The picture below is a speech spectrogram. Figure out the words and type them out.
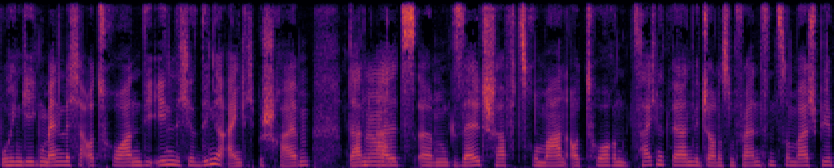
wohingegen männliche Autoren, die ähnliche Dinge eigentlich beschreiben, dann ja. als ähm, Gesellschaftsromanautoren bezeichnet werden, wie Jonathan Franzen zum Beispiel.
